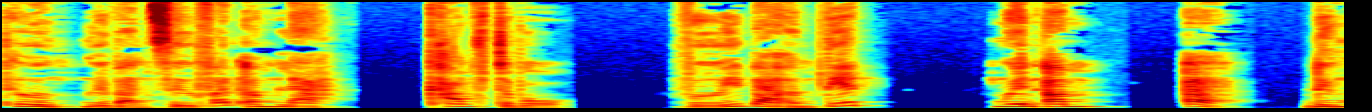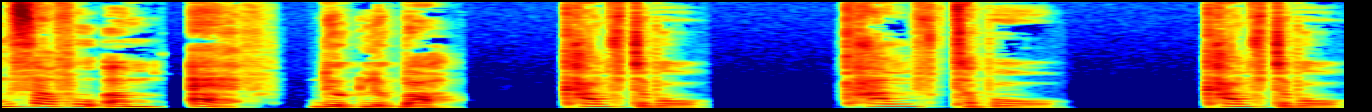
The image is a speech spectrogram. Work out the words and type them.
Thường người bản xứ phát âm là comfortable với ba âm tiết. Nguyên âm à đứng sau phụ âm f được lược bỏ. Comfortable, comfortable, comfortable.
